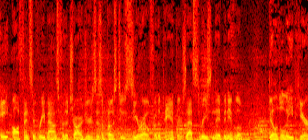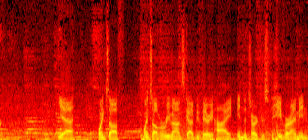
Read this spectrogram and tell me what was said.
eight offensive rebounds for the Chargers as opposed to zero for the Panthers. That's the reason they've been able to build a lead here. Yeah, points off, points off a rebound's got to be very high in the Chargers' favor. I mean,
